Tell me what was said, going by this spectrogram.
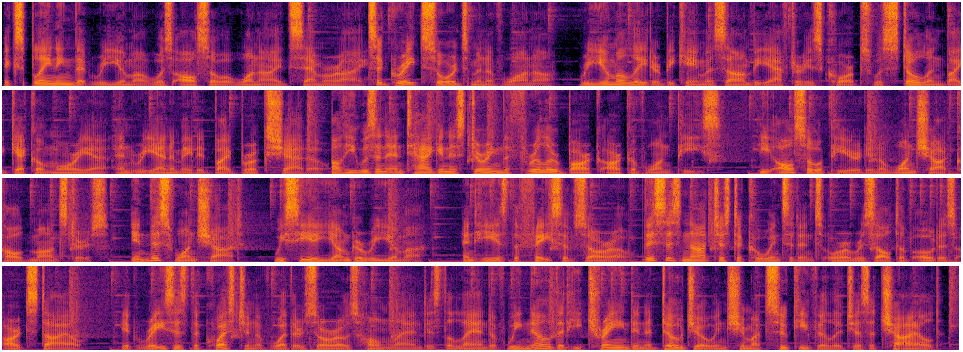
explaining that Ryuma was also a one-eyed samurai. As a great swordsman of Wano, Ryuma later became a zombie after his corpse was stolen by Gecko Moria and reanimated by Brook's Shadow. While he was an antagonist during the Thriller Bark arc of One Piece, he also appeared in a one-shot called Monsters. In this one-shot, we see a younger Ryuma, and he is the face of Zoro. This is not just a coincidence or a result of Oda's art style, it raises the question of whether Zoro's homeland is the land of We know that he trained in a dojo in Shimotsuki village as a child,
